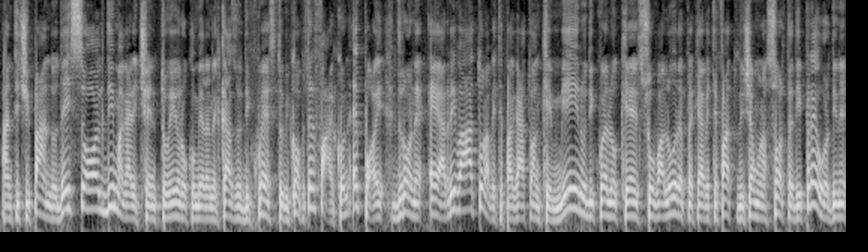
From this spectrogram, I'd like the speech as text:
anticipando dei soldi magari 100 euro come era nel caso di questo Vicopter Falcon e poi il drone è arrivato l'avete pagato anche meno di quello che è il suo valore perché avete fatto diciamo una sorta di preordine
